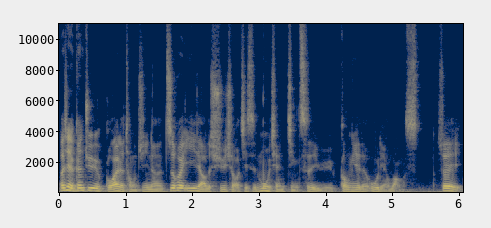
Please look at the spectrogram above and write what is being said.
而且根据国外的统计呢，智慧医疗的需求其实目前仅次于工业的物联网，所以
